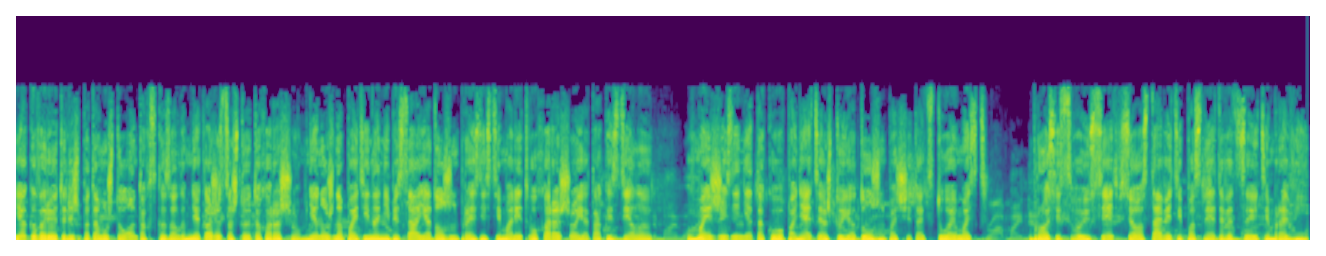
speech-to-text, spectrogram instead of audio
Я говорю это лишь потому, что он так сказал, и мне кажется, что это хорошо. Мне нужно пойти на небеса, я должен произнести молитву. Хорошо, я так и сделаю. В моей жизни нет такого понятия, что я должен подсчитать стоимость, бросить свою сеть, все оставить и последовать за этим рави.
